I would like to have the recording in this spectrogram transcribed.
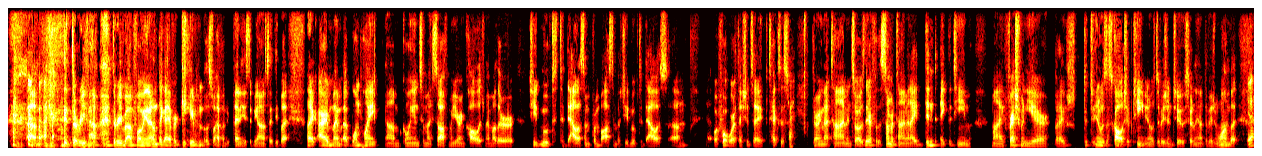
um, to rebound to rebound for me. And I don't think I ever gave him those 500 pennies, to be honest with you. But like I, my, at one point, um, going into my sophomore year in college, my mother she'd moved to Dallas. I'm from Boston, but she'd moved to Dallas um, or Fort Worth, I should say, Texas during that time. And so I was there for the summertime, and I didn't make the team my freshman year, but I was it was a scholarship team. You know, it was Division two, certainly not Division one, but yeah,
